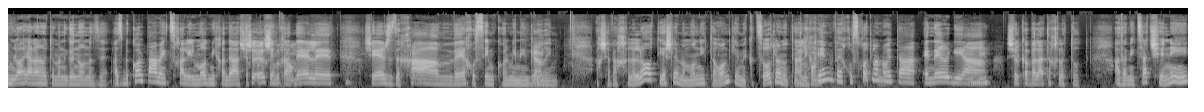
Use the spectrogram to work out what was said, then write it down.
אם לא היה לנו את המנגנון הזה. אז בכל פעם היית צריכה ללמוד מחדש איך פותחים את. הדלת, שיש זה חם, ואיך עושים כל מיני כן. דברים. עכשיו, הכללות, יש להן המון יתרון, כי הן מקצרות לנו תהליכים, וחוסכות לנו את האנרגיה של קבלת החלטות. אבל מצד שני,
